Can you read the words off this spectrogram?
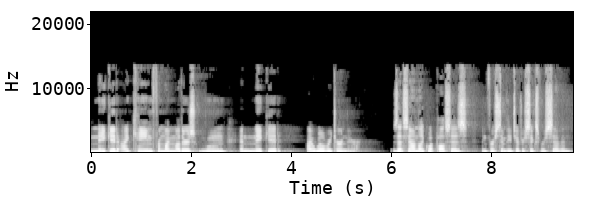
Naked I came from my mother's womb, and naked I will return there. Does that sound like what Paul says in 1 Timothy chapter 6, verse 7?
